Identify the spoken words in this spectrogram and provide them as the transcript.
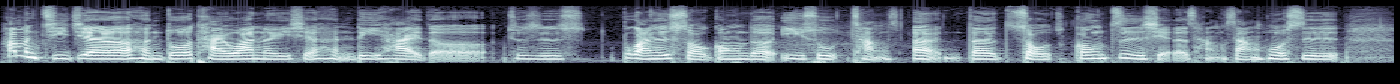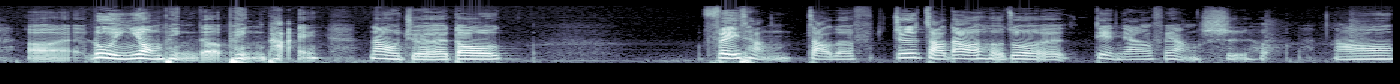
他们集结了很多台湾的一些很厉害的，就是不管是手工的艺术厂，呃的手工制鞋的厂商，或是呃露营用品的品牌，那我觉得都非常找的，就是找到了合作的店家都非常适合，然后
